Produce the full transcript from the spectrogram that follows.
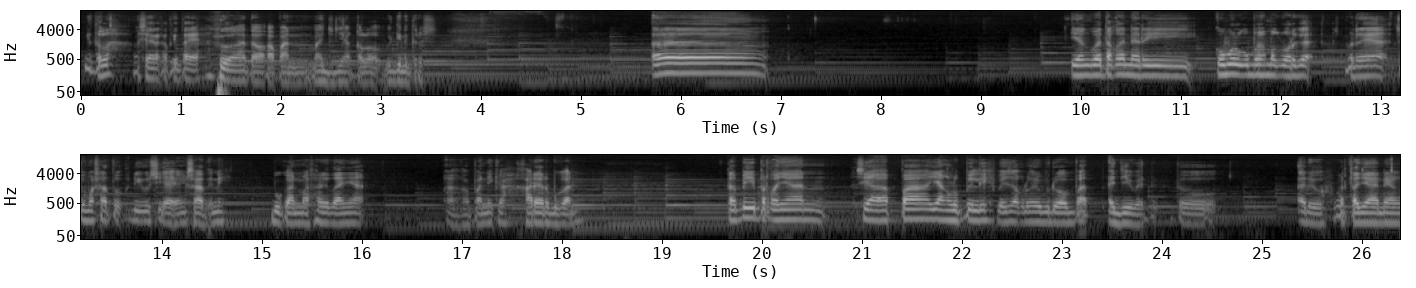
gitulah masyarakat kita ya. Gua nggak tahu kapan majunya kalau begini terus. Eh yang gue takutin dari kumpul-kumpul sama keluarga sebenarnya cuma satu di usia yang saat ini. Bukan masalah ditanya "Ah, kapan nikah? Karir bukan? Tapi pertanyaan siapa yang lu pilih besok 2024 anjing banget itu aduh pertanyaan yang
